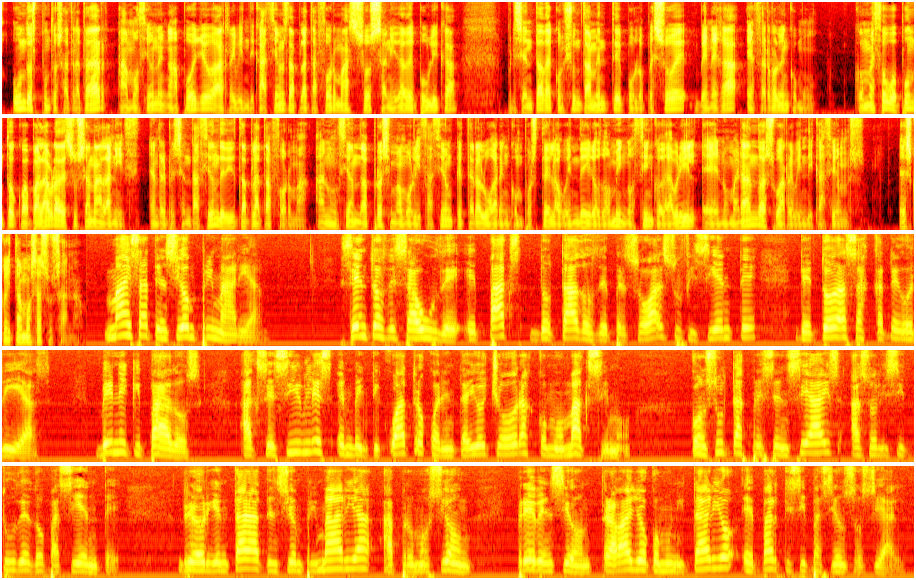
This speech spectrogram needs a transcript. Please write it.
Un dos puntos a tratar, a moción en apoio ás reivindicacións da plataforma SOS Sanidade Pública, presentada conxuntamente polo PSOE, BNG e Ferrol en Común. Comezou o punto coa palabra de Susana Alaniz, en representación de dita plataforma, anunciando a próxima movilización que terá lugar en Compostela o vendeiro domingo 5 de abril e enumerando as súas reivindicacións. Escoitamos a Susana. Máis atención primaria. Centros de saúde e PACs dotados de persoal suficiente de todas as categorías, ben equipados, accesibles en 24 48 horas como máximo, consultas presenciais a solicitude do paciente, reorientar a atención primaria a promoción, prevención, traballo comunitario e participación social.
